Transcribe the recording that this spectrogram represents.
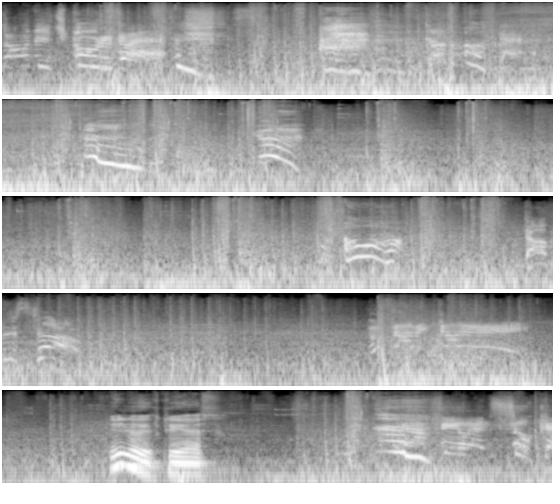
Dobić kurwę! Dobry strzał! No dalej, dalej! Ilu ich tu jest? Trafiłem, sukę!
